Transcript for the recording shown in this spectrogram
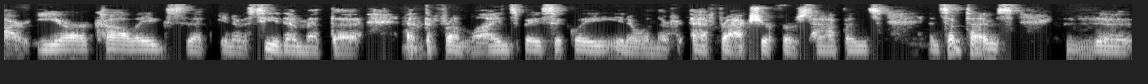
our ER colleagues that you know see them at the at the front lines basically, you know when the fracture first happens, and sometimes the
